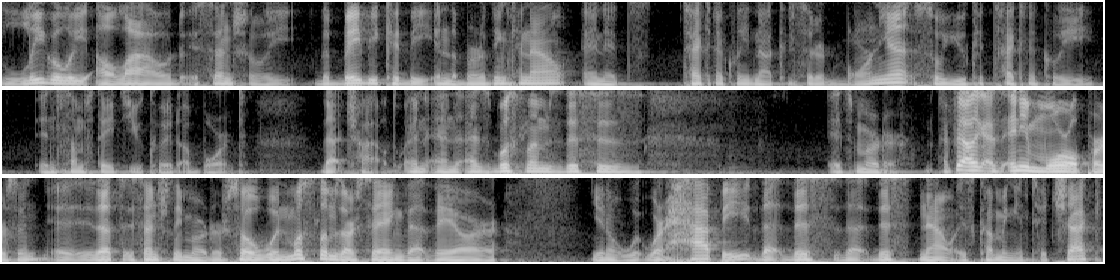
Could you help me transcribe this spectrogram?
legally allowed essentially the baby could be in the birthing canal and it's technically not considered born yet so you could technically in some states you could abort that child. And and as muslims this is it's murder. I feel like as any moral person i that's essentially murder. So when muslims are saying that they are you know we- we're happy that this that this now is coming into check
